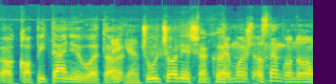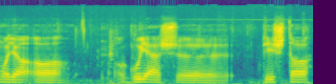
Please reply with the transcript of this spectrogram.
a kapitány, ő volt a igen. csúcson, és akkor... De most azt nem gondolom, hogy a, a, a Gulyás Pista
